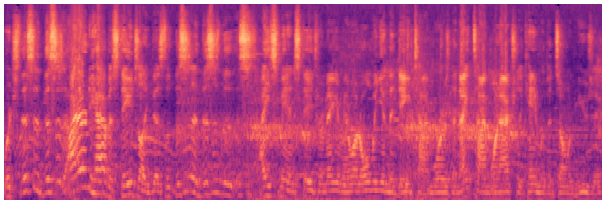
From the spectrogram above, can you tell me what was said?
Which this is this is I already have a stage like this. This is a, this is the this is Iceman stage for Mega Man One only in the daytime, whereas the nighttime one actually came with its own music,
